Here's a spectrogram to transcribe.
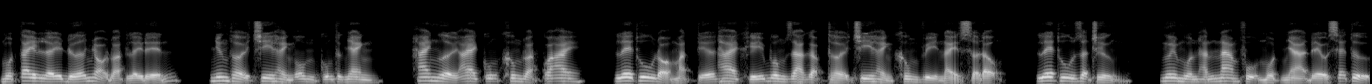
một tay lấy đứa nhỏ đoạt lấy đến, nhưng thời chi hành ôm cũng thực nhanh, hai người ai cũng không đoạt qua ai. Lê Thu đỏ mặt tía hai khí buông ra gặp thời chi hành không vì này sở động. Lê Thu giận chừng, ngươi muốn hắn nam phụ một nhà đều sẽ tử,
